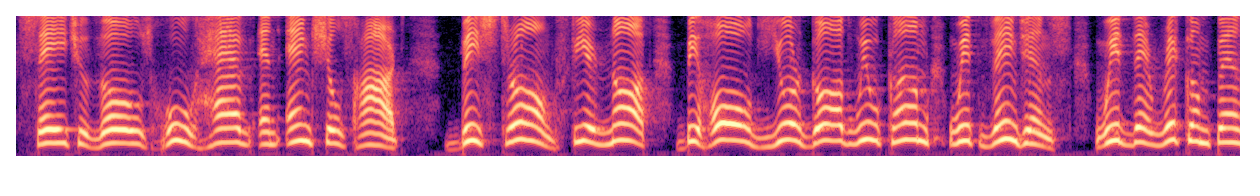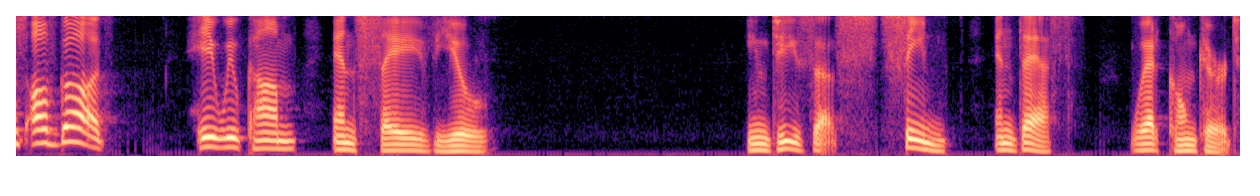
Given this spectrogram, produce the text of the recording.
Say to those who have an anxious heart, Be strong, fear not. Behold, your God will come with vengeance, with the recompense of God. He will come and save you. In Jesus, sin and death were conquered.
